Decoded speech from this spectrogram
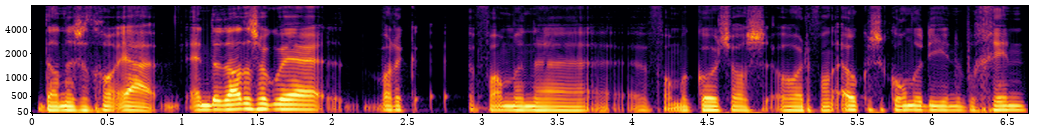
dan is het gewoon... Ja, en dat is ook weer wat ik van mijn, eh, van mijn coach was, hoorde... van elke seconde die je in het begin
